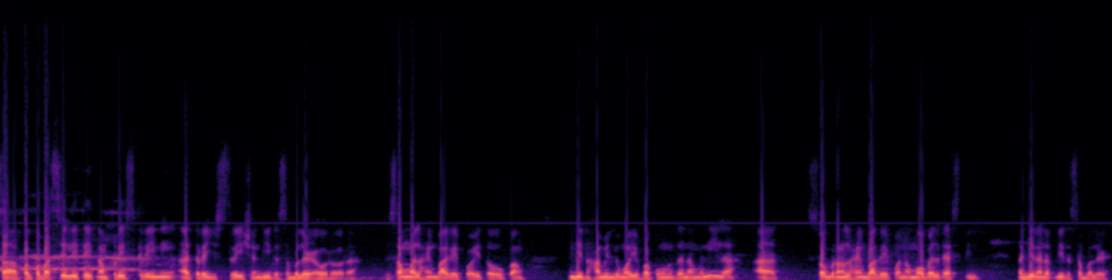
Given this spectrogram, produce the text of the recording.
sa pagpapacilitate ng pre-screening at registration dito sa Baler Aurora. Isang malaking bagay po ito upang hindi na kami lumayo pa pumunta ng Manila at sobrang laking bagay po ng mobile testing na ginanap dito sa Baler.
